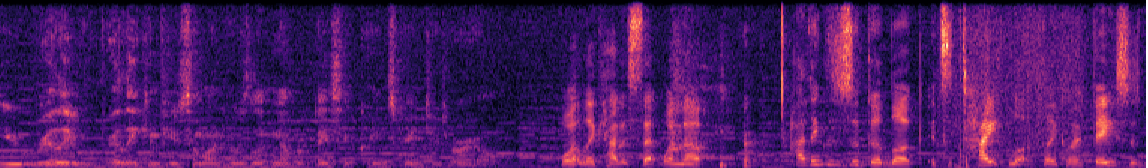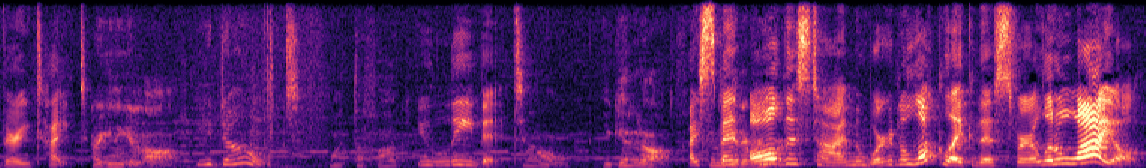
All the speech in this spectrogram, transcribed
you really, really confused someone who was looking up a basic green screen tutorial. What, like how to set one up? I think this is a good look. It's a tight look. Like my face is very tight. How are you gonna get it off? You don't. What the fuck? You leave it. No. You get it all. I It's spent all this time and we're gonna look like this for a little while.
